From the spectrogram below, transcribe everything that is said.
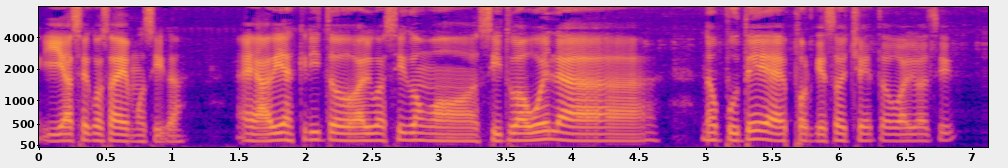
Y hace cosas de música. Eh, había escrito algo así como, si tu abuela no putea es porque sos cheto o algo así.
